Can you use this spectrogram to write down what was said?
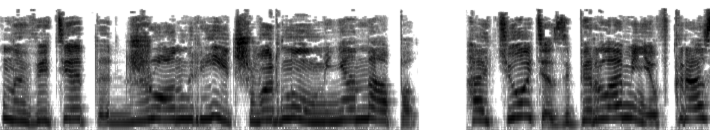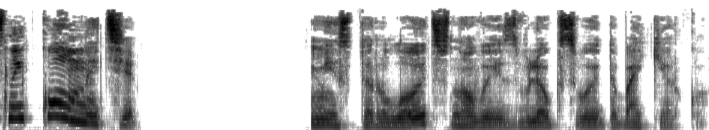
Но ведь это Джон Рид швырнул меня на пол, а тетя заперла меня в красной комнате. Мистер Ллойд снова извлек свою табакерку.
